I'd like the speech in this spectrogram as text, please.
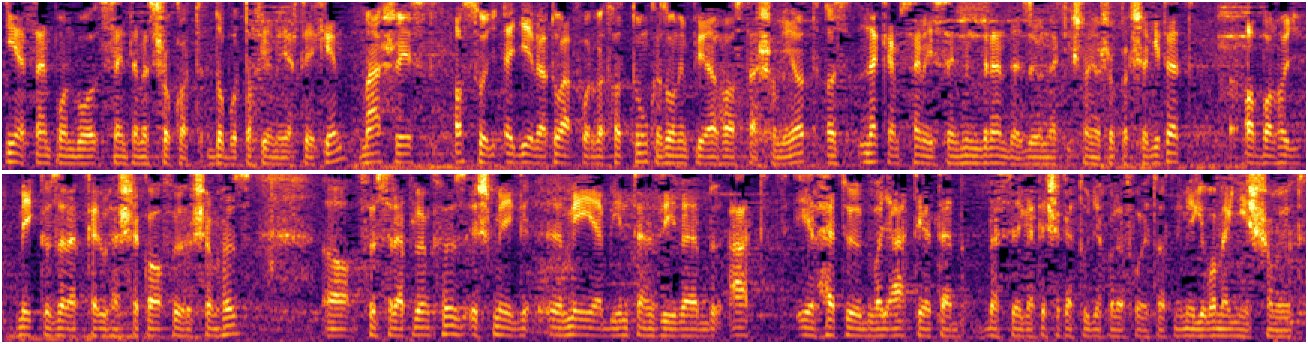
Ilyen szempontból szerintem ez sokat dobott a film értékén. Másrészt az, hogy egy évvel tovább forgathattunk az olimpia elhalasztása miatt, az nekem személy szerint, mint rendezőnek is nagyon sokat segített abban, hogy még közelebb kerülhessek a főhősömhöz a főszereplőnkhöz, és még mélyebb, intenzívebb, átélhetőbb vagy átéltebb beszélgetéseket tudjak vele folytatni, még jobban megnyissam őt.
